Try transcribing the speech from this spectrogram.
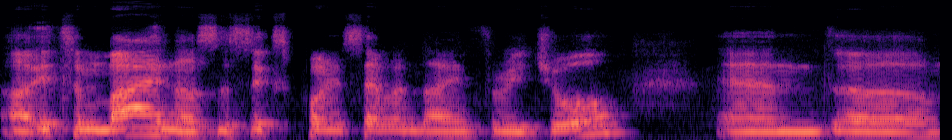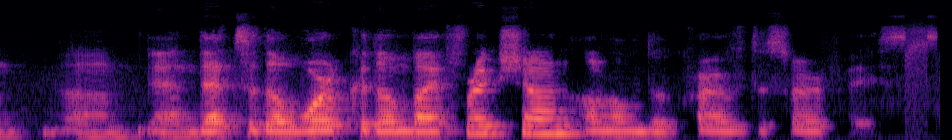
Uh, it's a minus 6.793 joule, and um, um, and that's the work done by friction along the curved surface.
